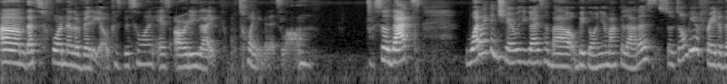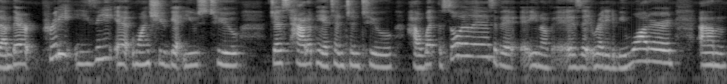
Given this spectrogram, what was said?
um, that's for another video because this one is already like 20 minutes long. So that's what I can share with you guys about begonia maculatas. So don't be afraid of them. They're pretty easy once you get used to just how to pay attention to how wet the soil is, if it, you know, is it ready to be watered. Um,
